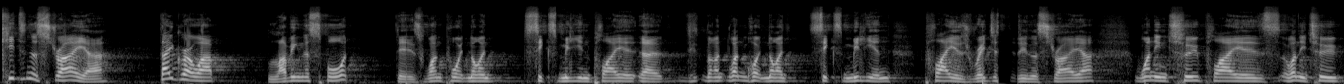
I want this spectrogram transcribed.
Kids in Australia, they grow up loving the sport. There's 1.9 6 million player, uh, 1.96 million players registered in Australia. One in two players, one in two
